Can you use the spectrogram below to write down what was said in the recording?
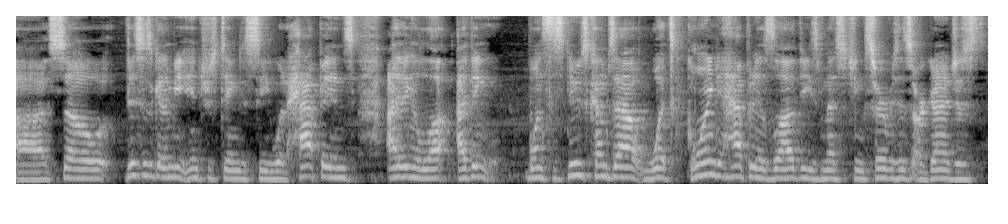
Uh, so this is going to be interesting to see what happens. I think a lot. I think once this news comes out, what's going to happen is a lot of these messaging services are going to just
